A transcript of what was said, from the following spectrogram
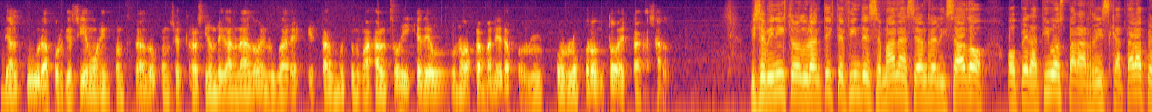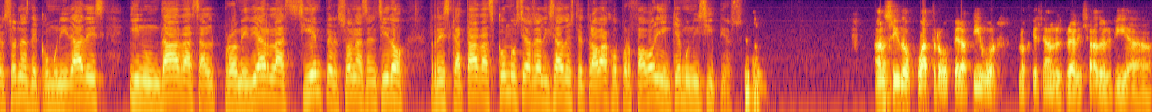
de altura, porque sí hemos encontrado concentración de ganado en lugares que están mucho más altos y que de una u otra manera, por, por lo pronto, están a salvo. Viceministro, durante este fin de semana se han realizado operativos para rescatar a personas de comunidades inundadas. Al promediar las 100 personas han sido rescatadas. ¿Cómo se ha realizado este trabajo, por favor, y en qué municipios? Han sido cuatro operativos los que se han realizado el día,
